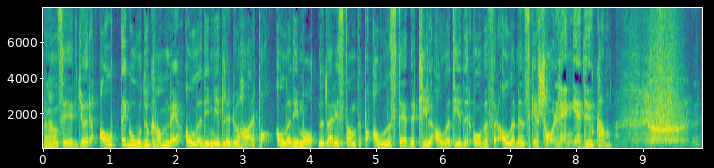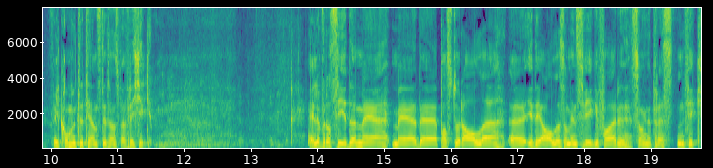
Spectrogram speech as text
Men han sier 'gjør alt det gode du kan med alle de midler du har', på alle de måtene du er i stand til, på alle steder, til alle tider, overfor alle mennesker, så lenge du kan. Velkommen til tjeneste i Tønsberg frikirke. Eller for å si det med, med det pastorale eh, idealet som min svigerfar, sognepresten, fikk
